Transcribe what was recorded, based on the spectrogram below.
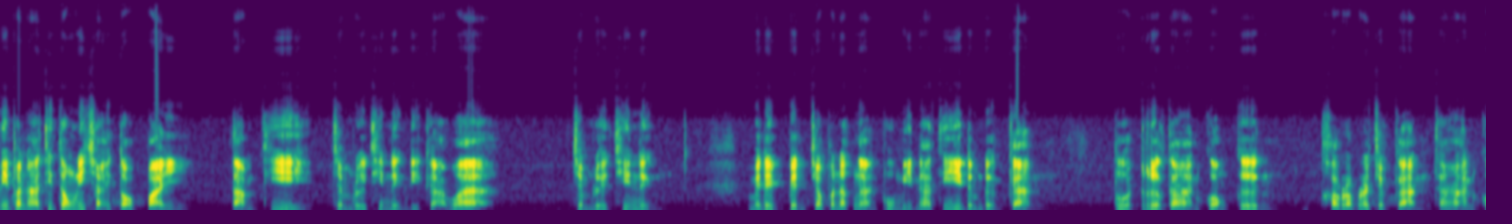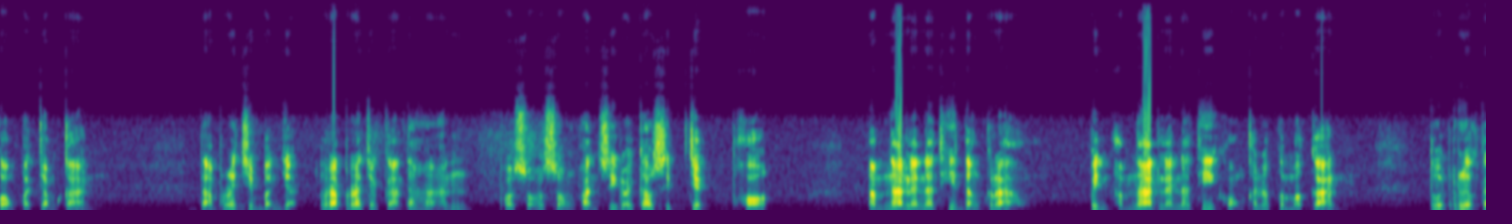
มีปัญหาที่ต้องวินิจฉัยต่อไปตามที่ จำเลยที่หนึ่งฎีกาว่า จำเลยที่หนึ่งไม่ได้เป็นเจ้าพนักงานผู้มีหน้าที่ดำเนินการ ตรวจเลือกทหารกองเกิน เข้ารับราชการทหารกองประจำการ ตามพระราชบัญญัติรับราชการทหาร พศ 2497 เพราะอำนาจและหน้าที่ดังกล่าว เป็นอำนาจและหน้าที่ของคณะกรรมการ ตรวจเลือกท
